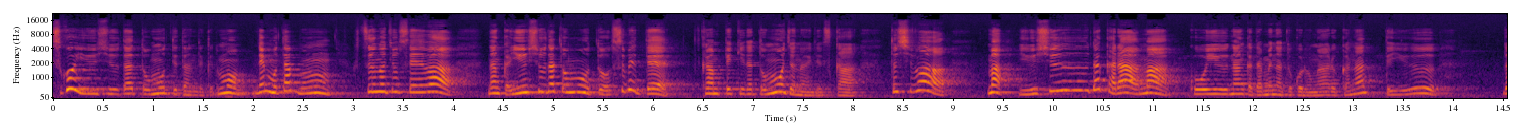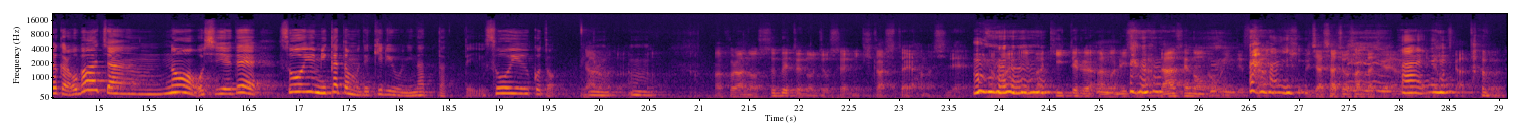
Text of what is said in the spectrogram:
すごい優秀だと思ってたんだけどもでも多分普通の女性はなんか優秀だと思うと全て完璧だと思うじゃないですか。私はまあ優秀だからまあこういうなんかダメなところがあるかなっていうだからおばあちゃんの教えでそういう見方もできるようになったっていうそういうこと。なるほど、うん、まあ、これはあの全ての女性に聞かせたい話で、まあ、今聞いてるあのリスナー男性の方が多いんですが、はい、うちは社長さんたちがやる聞いてますから、多分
